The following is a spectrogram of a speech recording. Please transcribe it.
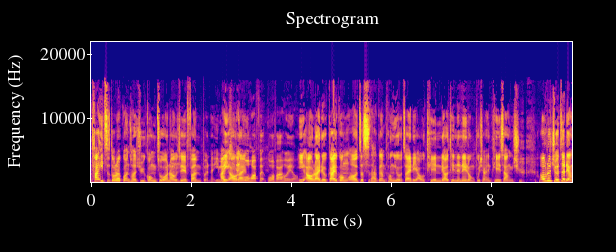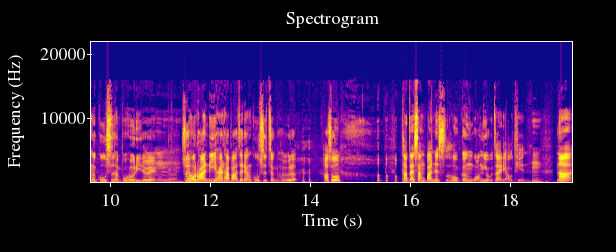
他一直都在观传局工作，那有这些范本。他一后来国发会国发会哦，一后来就该公哦，这是他跟朋友在聊天，聊天的内容不小心贴上去，哦，我就觉得这两个故事很不合理，对不对？最后他很厉害，他把这两个故事整合了。他说 他在上班的时候跟网友在聊天，嗯，那。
